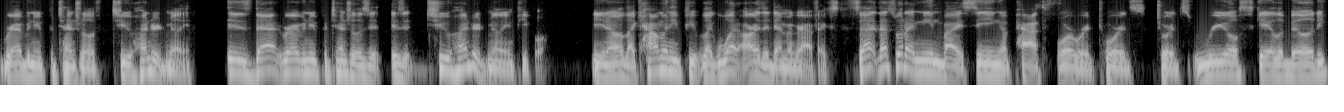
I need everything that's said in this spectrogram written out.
revenue potential of 200 million. Is that revenue potential is it is it 200 million people you know like how many people like what are the demographics so that, that's what i mean by seeing a path forward towards towards real scalability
